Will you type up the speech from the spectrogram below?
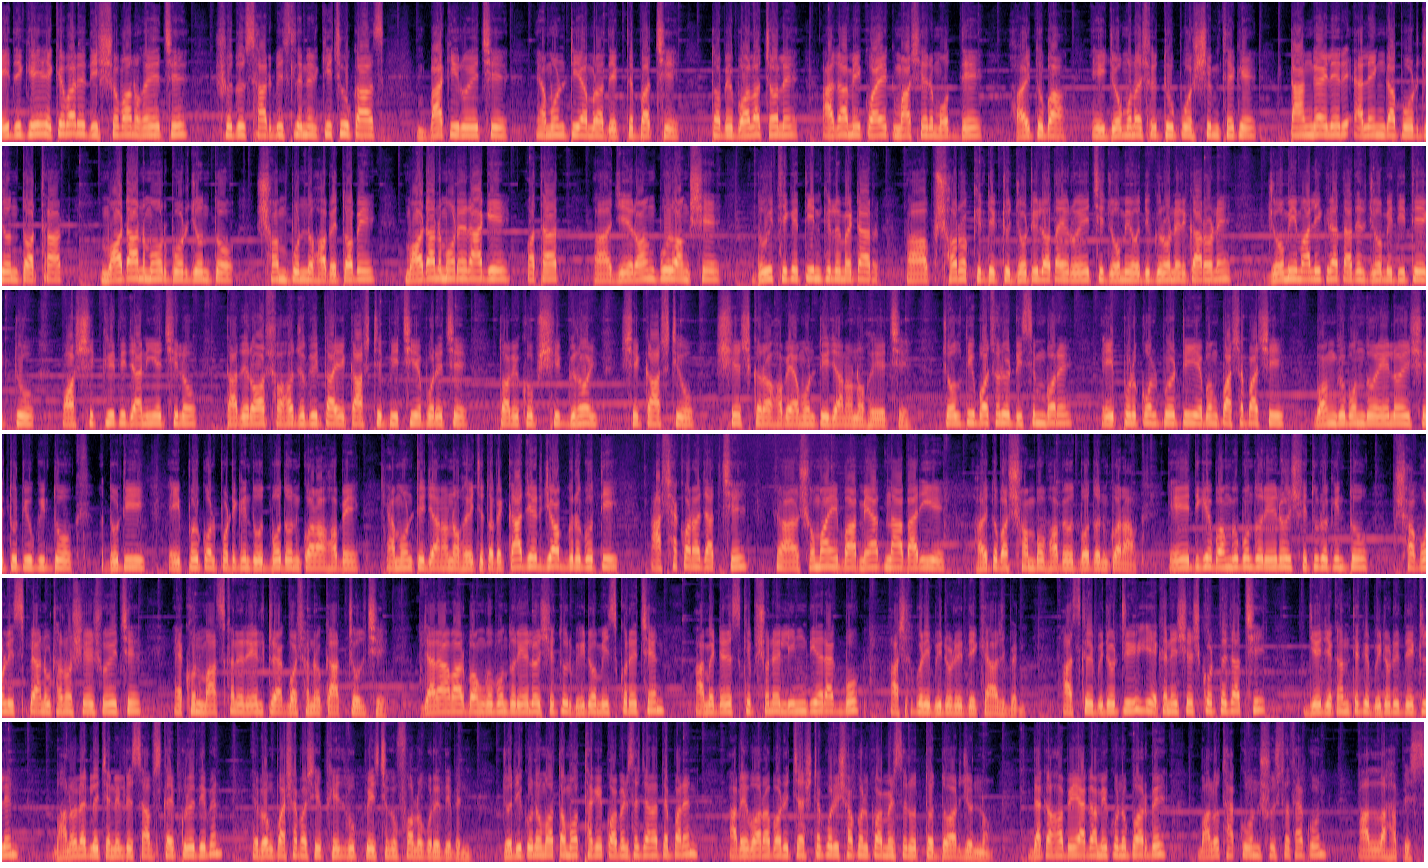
এই দিকে একেবারে দৃশ্যমান হয়েছে, শুধু সার্ভিস লেনের কিছু কাজ বাকি রয়েছে, এমনটি আমরা দেখতে পাচ্ছি। তবে বলা চলে, আগামী কয়েক মাসের মধ্যে হয়তোবা এই যমুনা সেতু পশ্চিম থেকে টাঙ্গাইলের এলেঙ্গা পর্যন্ত অর্থাৎ মডার্ন মোড় পর্যন্ত সম্পূর্ণ হবে। তবে মডার্ন মোড়ের আগে অর্থাৎ যে রংপুর অংশে দুই থেকে তিন কিলোমিটার সড়ক কিন্তু একটু জটিলতায় রয়েছে জমি অধিগ্রহণের কারণে। জমি মালিকরা তাদের জমি দিতে একটু অস্বীকৃতি জানিয়েছিল। তাদের অসহযোগিতায় এই কাজটি পিছিয়ে পড়েছে। তবে খুব শীঘ্রই সে কাজটিও শেষ করা হবে এমনটি জানানো হয়েছে। চলতি বছরের ডিসেম্বরে এই প্রকল্পটি এবং পাশাপাশি বঙ্গবন্ধু রেলওয়ে সেতুটিও কিন্তু দুটি এই প্রকল্পটি কিন্তু উদ্বোধন করা হবে এমনটি জানানো হয়েছে। তবে কাজের যে অগ্রগতি আশা করা যাচ্ছে সময় বা মেয়াদ না বাড়িয়ে হয়তোবা সম্ভব হবে উদ্বোধন করা। এইদিকে বঙ্গবন্ধু রেলওয়ে সেতুরও কিন্তু সকল স্প্যান উঠানো শেষ হয়েছে। এখন মাঝখানে রেল ট্র্যাক বসানোর কাজ চলছে। যারা আমার বঙ্গবন্ধু রেলওয়ে সেতুর ভিডিও মিস করেছেন, আমি ডেসক্রিপশনে লিঙ্ক দিয়ে রাখব। আশা করি ভিডিওটি দেখে আসবেন। আজকের ভিডিওটি এখানেই শেষ করতে যাচ্ছি। যে যেখান থেকে ভিডিওটি দেখলেন, ভালো লাগলে চ্যানেলটি সাবস্ক্রাইব করে দেবেন এবং পাশাপাশি ফেসবুক পেজটিকে ফলো করে দেবেন। যদি কোনো মতামত থাকে কমেন্টসে জানাতে পারেন। আমি বরাবরই চেষ্টা করি সকল কমেন্টসের উত্তর দেওয়ার জন্য। দেখা হবে আগামী কোনো পর্বে। ভালো থাকুন সুস্থ থাকুন। আল্লাহ হাফিজ।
